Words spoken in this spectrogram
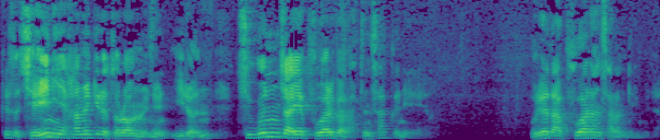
그래서 죄인이 하는 길에 돌아오는 일은 죽은 자의 부활과 같은 사건이에요. 우리가 다 부활한 사람들입니다.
